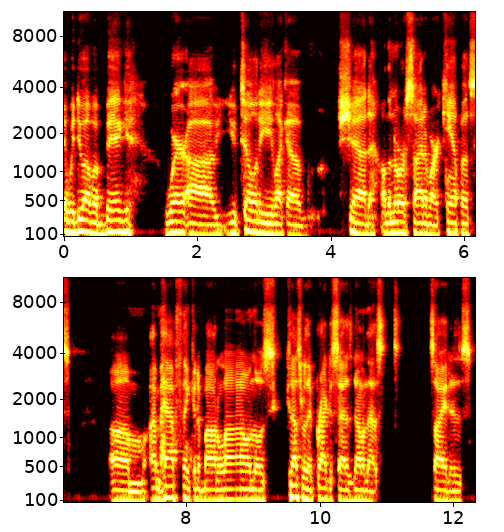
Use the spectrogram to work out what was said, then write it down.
and we do have a big where uh, utility like a shed on the north side of our campus. Um, I'm half thinking about allowing those because that's where they practice at is down on that s- site is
